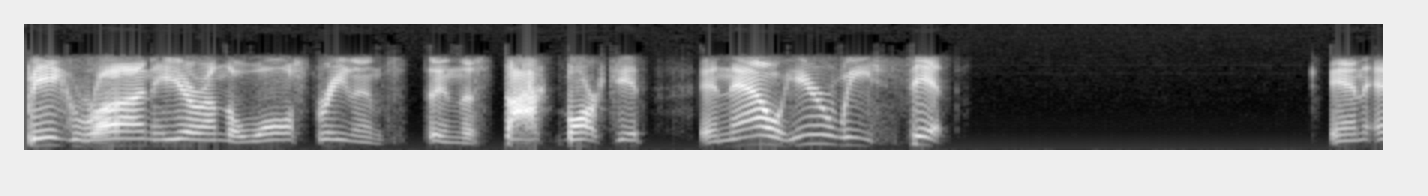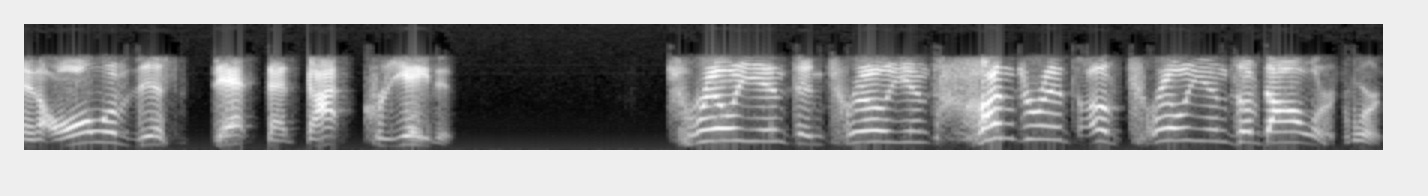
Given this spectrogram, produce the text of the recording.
big run here on the Wall Street and in the stock market, and now here we sit. And and all of this debt that got created trillions and trillions, hundreds of trillions of dollars worth.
